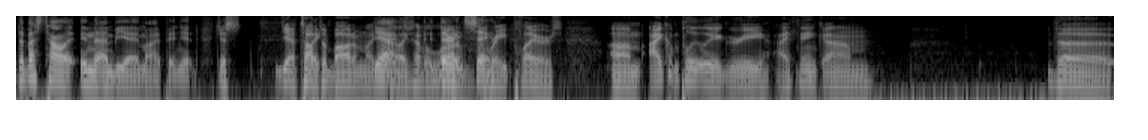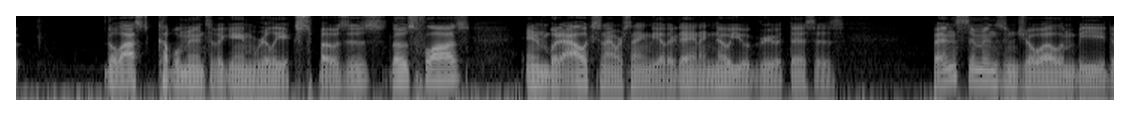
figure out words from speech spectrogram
the best talent in the nba in my opinion just Yeah, top Like, to bottom. Like yeah, they like, just have a they're lot insane. of great players. Um, I completely agree. I think um, the the last couple minutes of a game really exposes those flaws. And what Alex and I were saying the other day, and I know you agree with this, is Ben Simmons and Joel Embiid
